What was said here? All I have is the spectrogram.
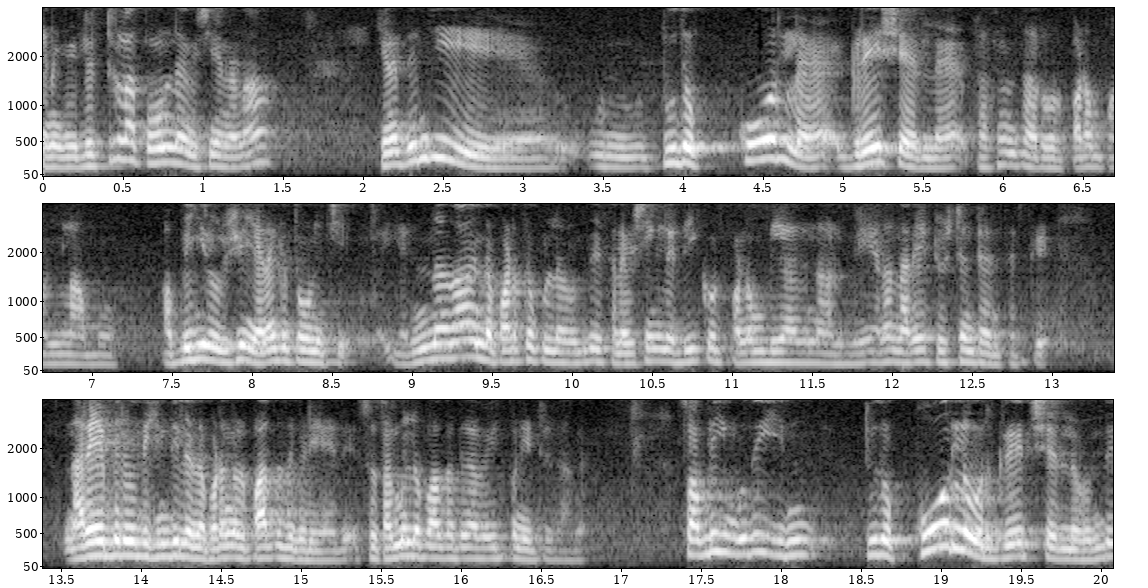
எனக்கு லிட்டரலாக தோணுன விஷயம் என்னென்னா எனக்கு தெரிஞ்சு ஒரு டு த கோரில் கிரே ஷேடில் பிரசன்ட் சார் ஒரு படம் பண்ணலாமோ அப்படிங்கிற ஒரு விஷயம் எனக்கு தோணுச்சு. என்னதான் இந்த படத்துக்குள்ளே வந்து சில விஷயங்களை டீகோட் பண்ண முடியாதுனாலுமே ஏன்னா நிறைய ட்விஸ்ட் அண்ட் டர்ன்ஸ் இருக்குது நிறைய பேர் வந்து ஹிந்தியில் இந்த படங்கள் பார்த்தது கிடையாது. ஸோ தமிழில் பார்க்கறதுக்காக வெயிட் பண்ணிட்டு இருக்காங்க. ஸோ அப்படிங்கும்போது இன் டு த கோரில் ஒரு கிரேட் ஷேடில் வந்து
